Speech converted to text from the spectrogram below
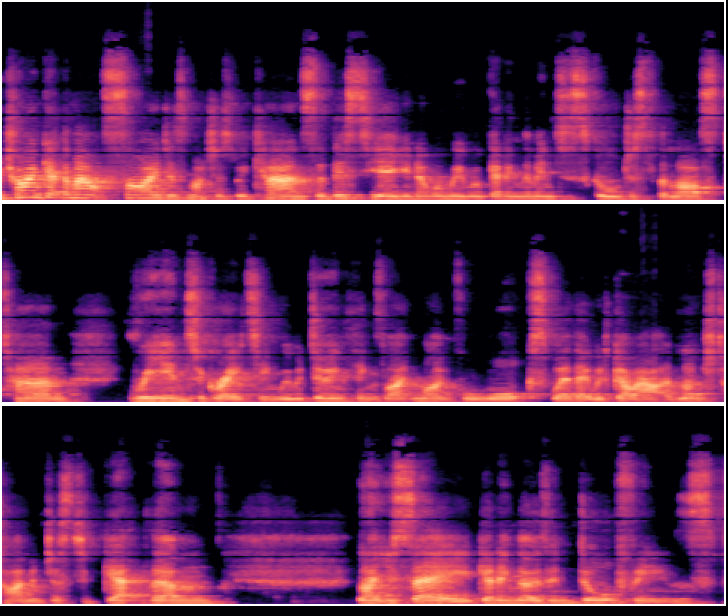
We try and get them outside as much as we can. So this year, you know, when we were getting them into school just for the last term, reintegrating, we were doing things like mindful walks where they would go out at lunchtime and just to get them, like you say, getting those endorphins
